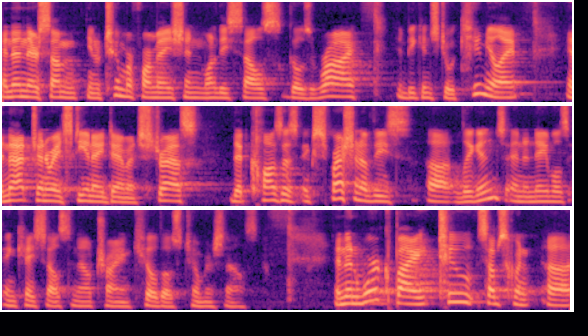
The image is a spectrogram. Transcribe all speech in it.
And then there's some you know, tumor formation. One of these cells goes awry and begins to accumulate. And that generates DNA damage stress that causes expression of these uh, ligands and enables NK cells to now try and kill those tumor cells. And then work by two subsequent uh,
